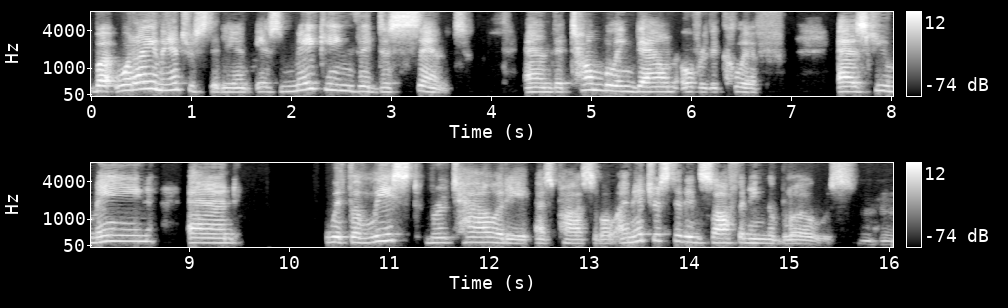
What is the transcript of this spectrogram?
But what I am interested in is making the descent and the tumbling down over the cliff as humane and with the least brutality as possible. I'm interested in softening the blows. Mm-hmm.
